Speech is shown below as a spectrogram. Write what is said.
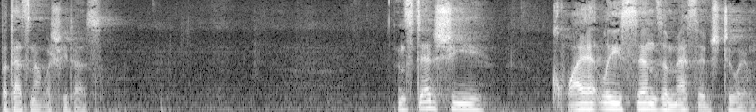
But that's not what she does. Instead, she quietly sends a message to him,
